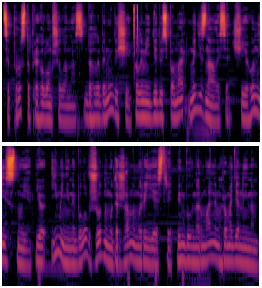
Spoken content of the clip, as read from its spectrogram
це просто приголомшило нас до глибини душі. Коли мій дідусь помер, ми дізналися, що його не існує. Його імені не було в жодному державному реєстрі. Він був нормальним громадянином,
